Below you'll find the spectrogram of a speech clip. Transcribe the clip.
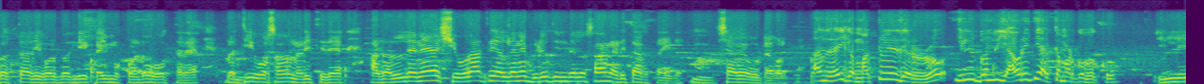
ಭಕ್ತಾದಿಗಳು ಬಂದು ಕೈ ಮುಕ್ಕೊಂಡು ಹೋಗ್ತಾರೆ. ಪ್ರತಿ ವರ್ಷವೂ ನಡೀತಿದೆ. ಅದಲ್ಲದೆ ಶಿವರಾತ್ರಿ ಅಲ್ಲದೆ ಬಿಡುದಿಂದಲೂ ಸಹ ನಡೀತಾ ಇರ್ತಾ ಇದೆ ಶಾವೆ ಊಟಗಳು. ಅಂದ್ರೆ ಈಗ ಮಕ್ಳು ಇಲ್ದಿರೋರು ಇಲ್ಲಿ ಬಂದು ಯಾವ ರೀತಿ ಅರ್ಥ ಮಾಡ್ಕೋಬೇಕು? ಇಲ್ಲಿ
